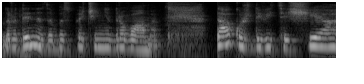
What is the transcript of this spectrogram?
родини забезпечені дровами. Також, дивіться, ще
